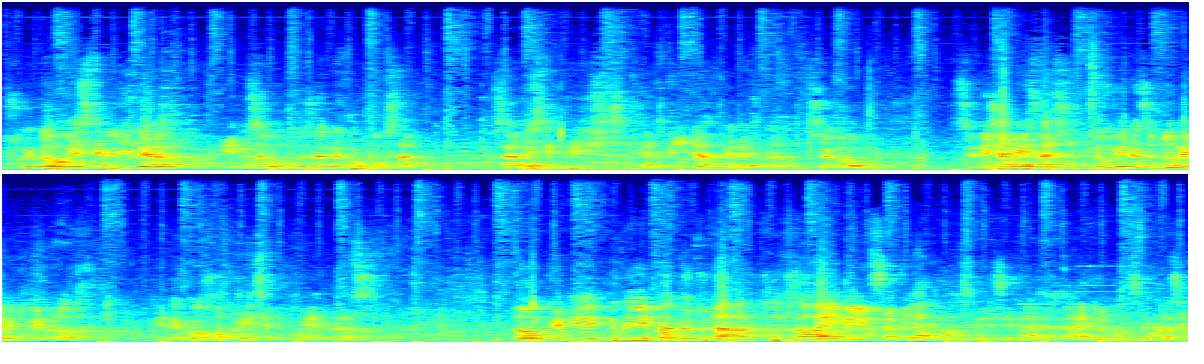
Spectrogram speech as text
Nous souhaitons rester le leader et nous avons besoin de vous pour ça. Vous savez, c'est plus difficile d'être leader que d'être second. Ce n'est jamais facile d'innover dans un domaine qui est Donc, et n'oubliez pas que tout, tra- tout travail mérite sa bière, non C'est la règle, non C'est pas ça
